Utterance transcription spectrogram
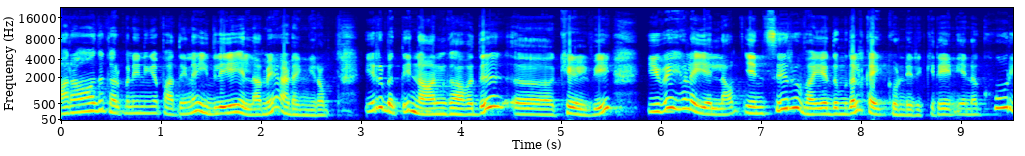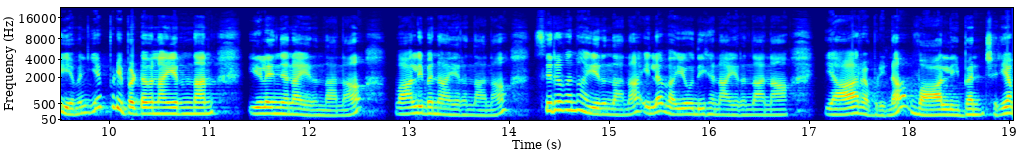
ஆறாவது கற்பனை நீங்கள் பார்த்தீங்கன்னா இதுலேயே எல்லாமே அடங்கிடும் இருபத்தி நான்காவது கேள்வி இவைகளை எல்லாம் என் சிறு வயது முதல் கை கொண்டிருக்கிறேன். என கூறியவன் எப்படிப்பட்டவனாக இருந்தான்? இளைஞனாக இருந்தானா? வாலிபனாக இருந்தானா? சிறுவனாக இருந்தானா? இல்லை வயோதிகனாக இருந்தானா? யார் அப்படின்னா வாலிபன் சரியா?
